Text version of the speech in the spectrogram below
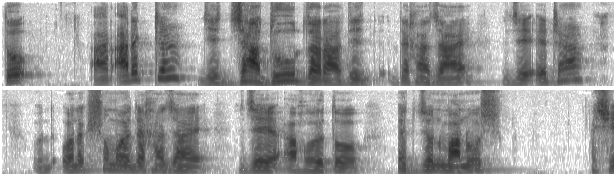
তো আর আরেকটা যে জাদুর দ্বারা যে দেখা যায় যে এটা অনেক সময় দেখা যায় যে হয়তো একজন মানুষ সে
